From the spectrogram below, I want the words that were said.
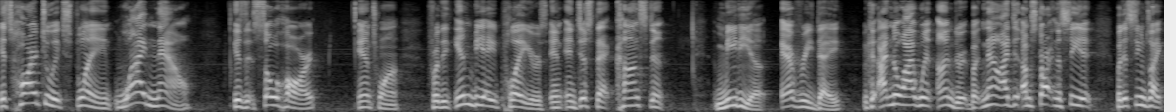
it's hard to explain why now is it so hard, Antoine, for the NBA players and, and just that constant media every day because I know I went under it, but now I am starting to see it. But it seems like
